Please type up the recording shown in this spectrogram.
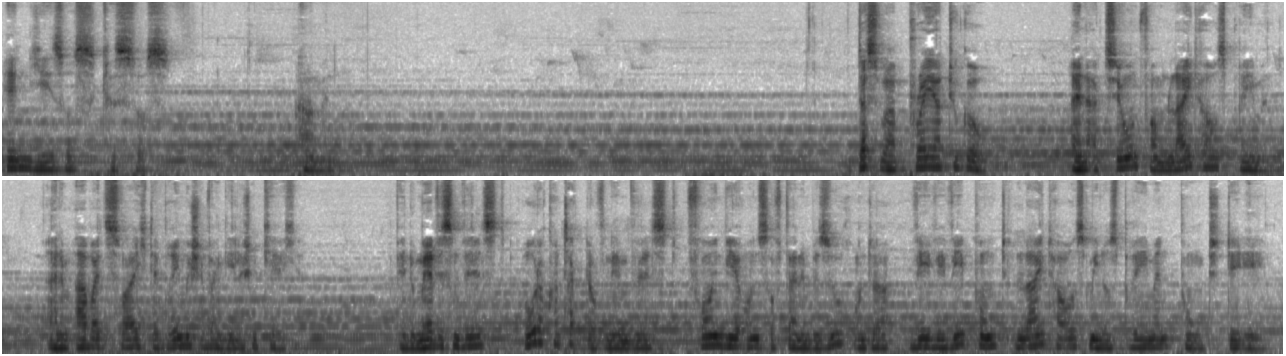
in Jesus Christus. Amen. Das war Prayer to Go, eine Aktion vom Lighthouse Bremen, einem Arbeitszweig der Bremisch-Evangelischen Kirche. Wenn du mehr wissen willst oder Kontakt aufnehmen willst, freuen wir uns auf deinen Besuch unter www.lighthouse-bremen.de.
